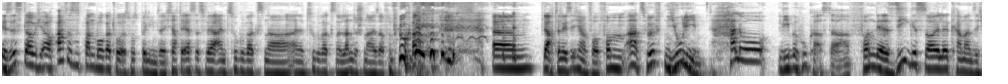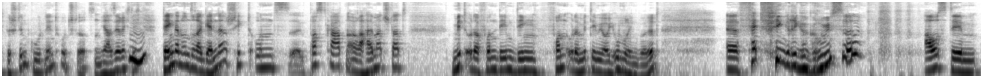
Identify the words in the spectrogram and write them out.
Es ist, glaube ich, auch. Ach, das ist Brandenburger Tor, es muss Berlin sein. Ich dachte erst, es wäre ein zugewachsener, eine zugewachsene Landeschneise auf dem Flughafen. ähm, ja, dann lese ich mal vor. Vom ah, 12. Juli. Hallo, liebe Hucaster. Von der Siegessäule kann man sich bestimmt gut in den Tod stürzen. Ja, sehr richtig. Denkt an unsere Agenda, schickt uns äh, Postkarten eurer Heimatstadt mit oder von dem Ding, von oder mit dem ihr euch umbringen würdet. Äh, fettfingerige Grüße aus dem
